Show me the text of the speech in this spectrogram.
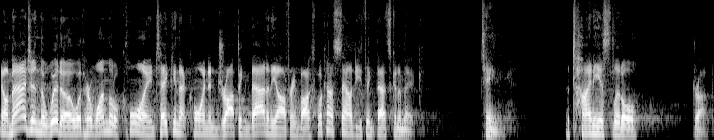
Now imagine the widow with her one little coin taking that coin and dropping that in the offering box. What kind of sound do you think that's going to make? Ting. The tiniest little drop,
